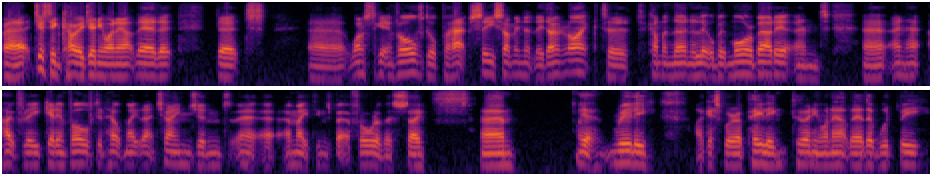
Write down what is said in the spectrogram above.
uh, just encourage anyone out there that that uh, wants to get involved or perhaps see something that they don't like to, to come and learn a little bit more about it and uh, and ha- hopefully get involved and help make that change and uh, and make things better for all of us. So. Um, yeah, really, I guess we're appealing to anyone out there that would be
